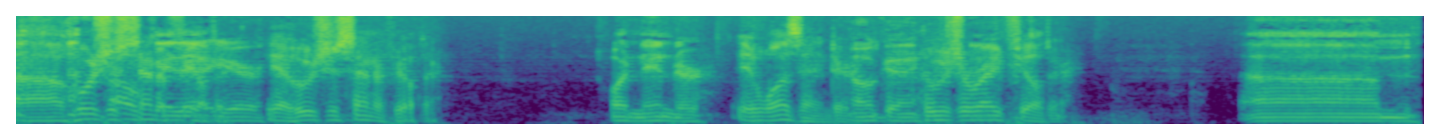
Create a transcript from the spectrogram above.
uh, was your center okay, fielder? Yeah, who was your center fielder? Wasn't Ender. It was Ender. Okay. Who was your right fielder? Um,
